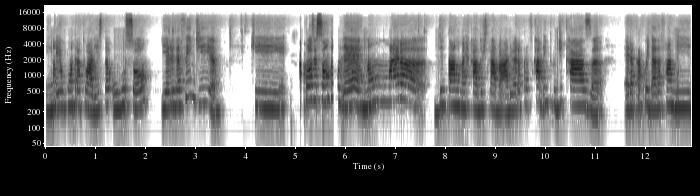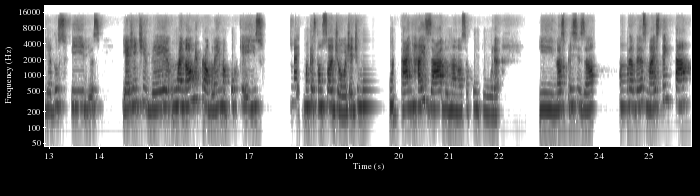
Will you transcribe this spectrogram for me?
um contratualista, o Rousseau, e ele defendia que a posição da mulher não era de estar no mercado de trabalho, era para ficar dentro de casa, era para cuidar da família, dos filhos. E a gente vê um enorme problema, porque isso não é uma questão só de hoje, é de muito estar tá enraizado na nossa cultura. E nós precisamos, cada vez mais, tentar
